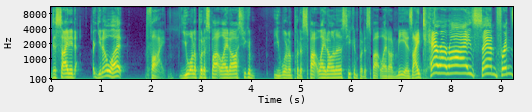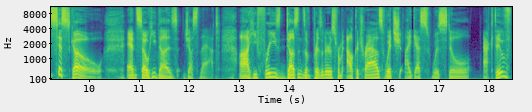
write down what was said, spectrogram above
decided, you know what? Fine. You want to put a spotlight on us? You could you want to put a spotlight on us, you can put a spotlight on me as I terrorize San Francisco. And so he does just that. Uh, he frees dozens of prisoners from Alcatraz, which I guess was still active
